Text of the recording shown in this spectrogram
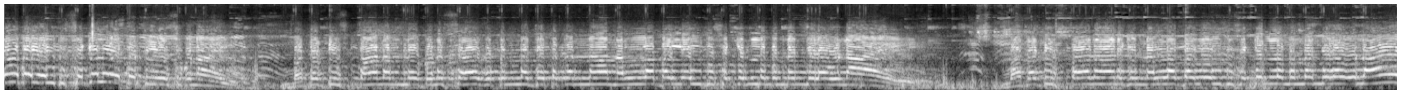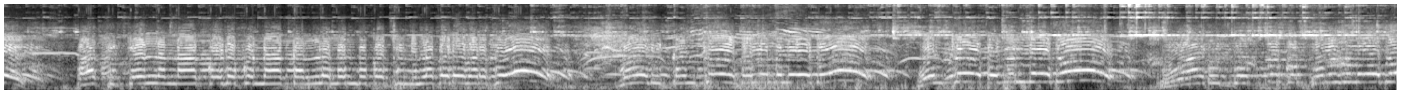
యాభై ఐదు సెకండ్లు పూర్తి చేసుకున్నాయి. మొదటి స్థానంలో కొనసాగుతున్న జత కన్నా నలభై ఐదు సెకండ్ల ముందంజలో ఉన్నాయి. మొదటి స్థానానికి నలభై ఐదు సెకండ్ల ముందంజలో ఉన్నాయి. పాతికేళ్ళ నా కొడుకు నా కళ్ళ ముందుకొచ్చి నిలబడే వరకు వాడి కంట్లో భయం లేదు ఒంట్లో బెదిరి లేదు వాడి దెబ్బకు పెరుగు లేదు.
